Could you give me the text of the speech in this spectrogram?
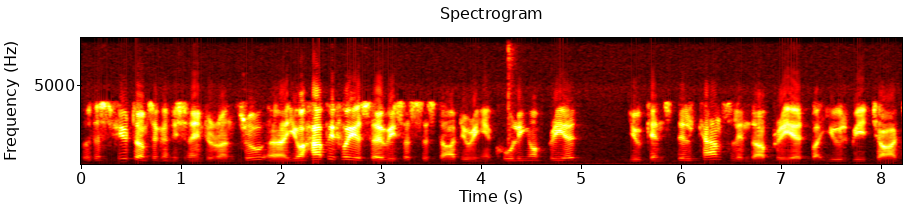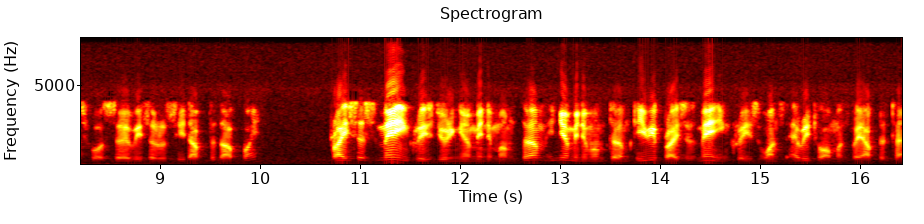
So just a few terms and conditions I need to run through. Uh, you're happy for your services to start during a cooling off period you can still cancel in that period, but you will be charged for service or receipt up to that point. Prices may increase during your minimum term. In your minimum term, TV prices may increase once every 12 months by up to 10%.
